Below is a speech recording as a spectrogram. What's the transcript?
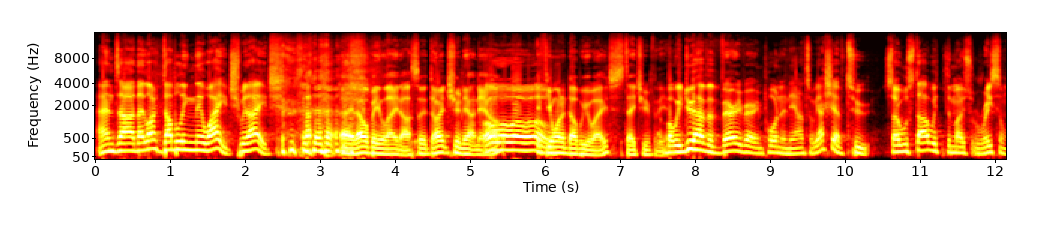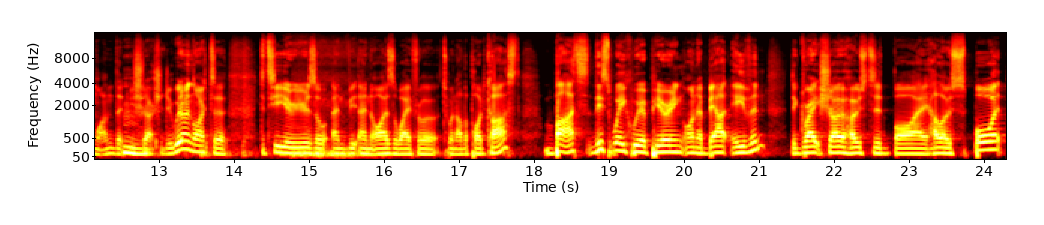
And uh, they like doubling their wage with age. hey, that'll be later. So don't tune out now. Whoa, whoa, whoa, whoa. If you want to double your age, stay tuned for the end. But we do have a very, very important announcement. We actually have two. So we'll start with the most recent one that you should actually do. We don't like to, to tear your ears or- and, and eyes away for, to another podcast. But this week we're appearing on About Even, the great show hosted by Hello Sport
